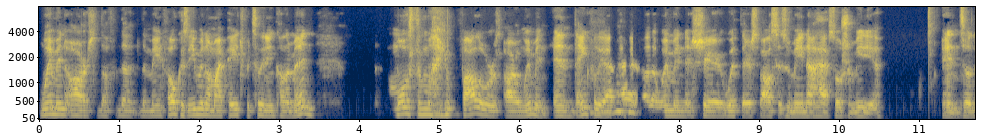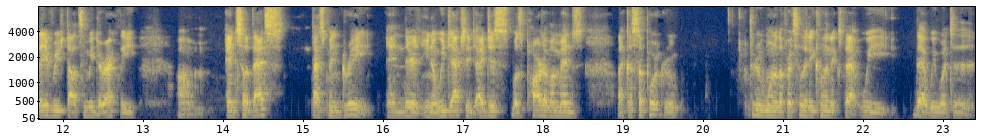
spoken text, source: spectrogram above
women are the, the, the main focus. Even on my page, fertility in color men, most of my followers are women, and thankfully, mm-hmm. I've had other women that share with their spouses who may not have social media, and so they've reached out to me directly. Um, and so that's that's been great. And there's you know we actually I just was part of a men's like a support group through one of the fertility clinics that we that we went to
